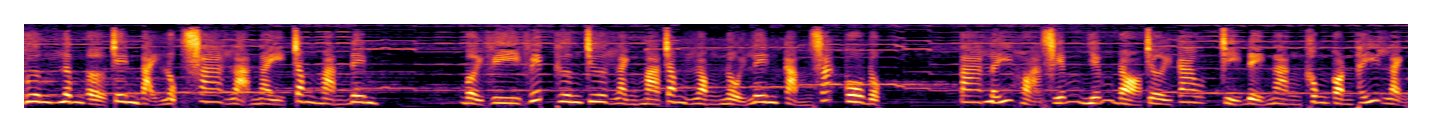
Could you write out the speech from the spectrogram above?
Vương Lâm ở trên đại lục xa lạ này trong màn đêm. Bởi vì vết thương chưa lành mà trong lòng nổi lên cảm giác cô độc. Ta lấy hỏa diễm nhiễm đỏ trời cao chỉ để nàng không còn thấy lạnh.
